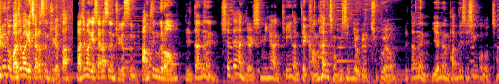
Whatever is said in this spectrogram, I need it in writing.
그래도 마지막에 제라스는 죽였다. 마지막에 제라스는 죽였음. 암튼 그럼 일단은 최대한 열심히 한 케인한테 강한 정신력을 주고요. 일단은 얘는 반드시 신고 놓자.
